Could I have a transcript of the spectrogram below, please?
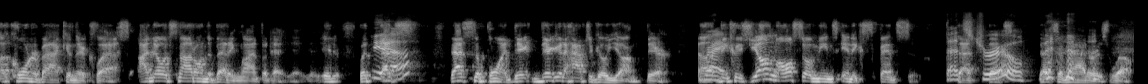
a cornerback in their class. I know it's not on the betting line, but hey, it, but yeah. that's that's the point. They're, they're going to have to go young there uh, right. because young also means inexpensive. That's that, true. That's, that's, a matter as well.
